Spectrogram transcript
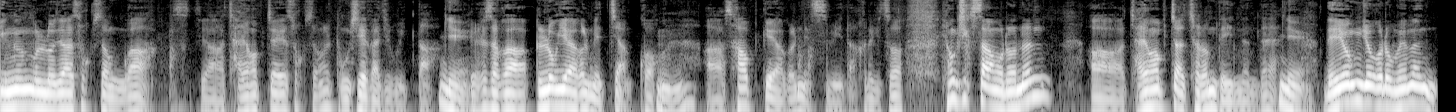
임금 근로자 속성과 자영업자의 속성을 동시에 가지고 있다. 예. 회사가 근로계약을 맺지 않고 음. 아, 사업계약을 맺습니다. 그래서 형식상으로는 어, 자영업자처럼 돼 있는데 예. 내용적으로 보면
